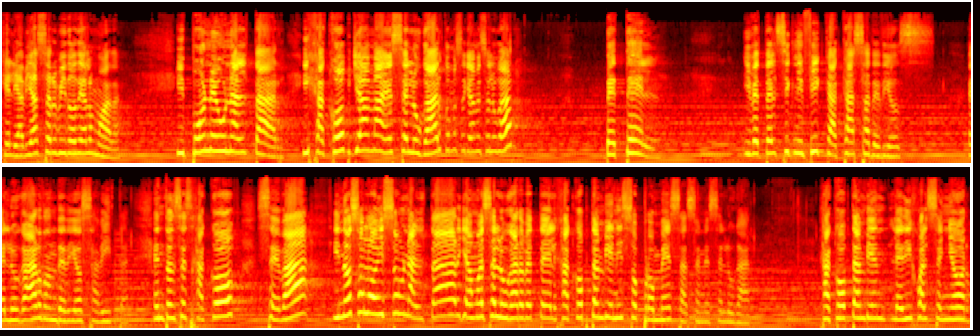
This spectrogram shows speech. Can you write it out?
que le había servido de almohada y pone un altar. Y Jacob llama a ese lugar, ¿cómo se llama ese lugar? Betel. Y Betel significa casa de Dios el lugar donde Dios habita. Entonces Jacob se va y no solo hizo un altar, llamó ese lugar Betel, Jacob también hizo promesas en ese lugar. Jacob también le dijo al Señor,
